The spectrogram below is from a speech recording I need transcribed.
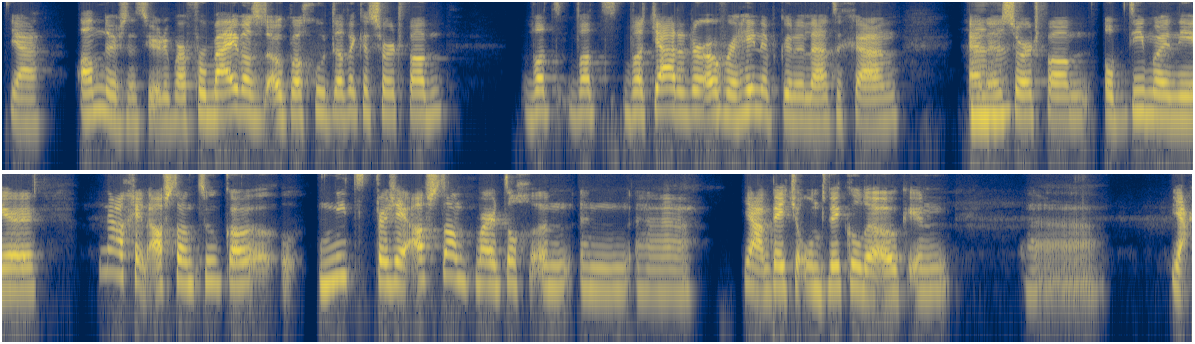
ja, anders natuurlijk. Maar voor mij was het ook wel goed dat ik een soort van wat, wat, wat jaren eroverheen heb kunnen laten gaan. En een mhm. soort van op die manier, nou geen afstand toe, niet per se afstand, maar toch een, een, uh, ja, een beetje ontwikkelde ook in uh, ja,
